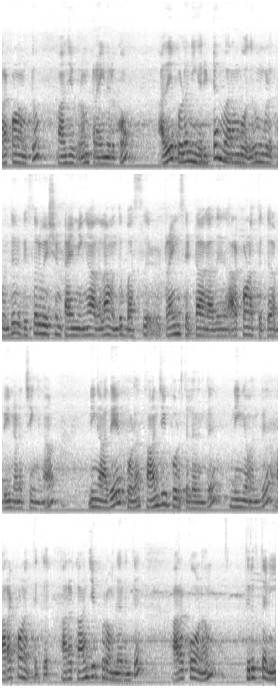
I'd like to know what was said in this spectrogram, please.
அரக்கோணம் டு காஞ்சிபுரம் ட்ரெயின் இருக்கும். அதே போல் நீங்கள் ரிட்டர்ன் வரும்போது உங்களுக்கு வந்து ரிசர்வேஷன் டைமிங்கு அதெல்லாம் வந்து பஸ்ஸு ட்ரெயின் செட் ஆகாது அரக்கோணத்துக்கு அப்படின்னு நினச்சிங்கன்னா நீங்கள் அதே போல் காஞ்சிபுரத்துலேருந்து நீங்கள் வந்து அரக்கோணத்துக்கு அர காஞ்சிபுரம்லேருந்து அரக்கோணம் திருத்தணி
